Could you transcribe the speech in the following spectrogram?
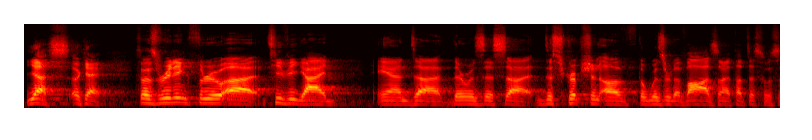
Yes, okay. So I was reading through uh, TV Guide, and uh, there was this uh, description of The Wizard of Oz, and I thought this was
